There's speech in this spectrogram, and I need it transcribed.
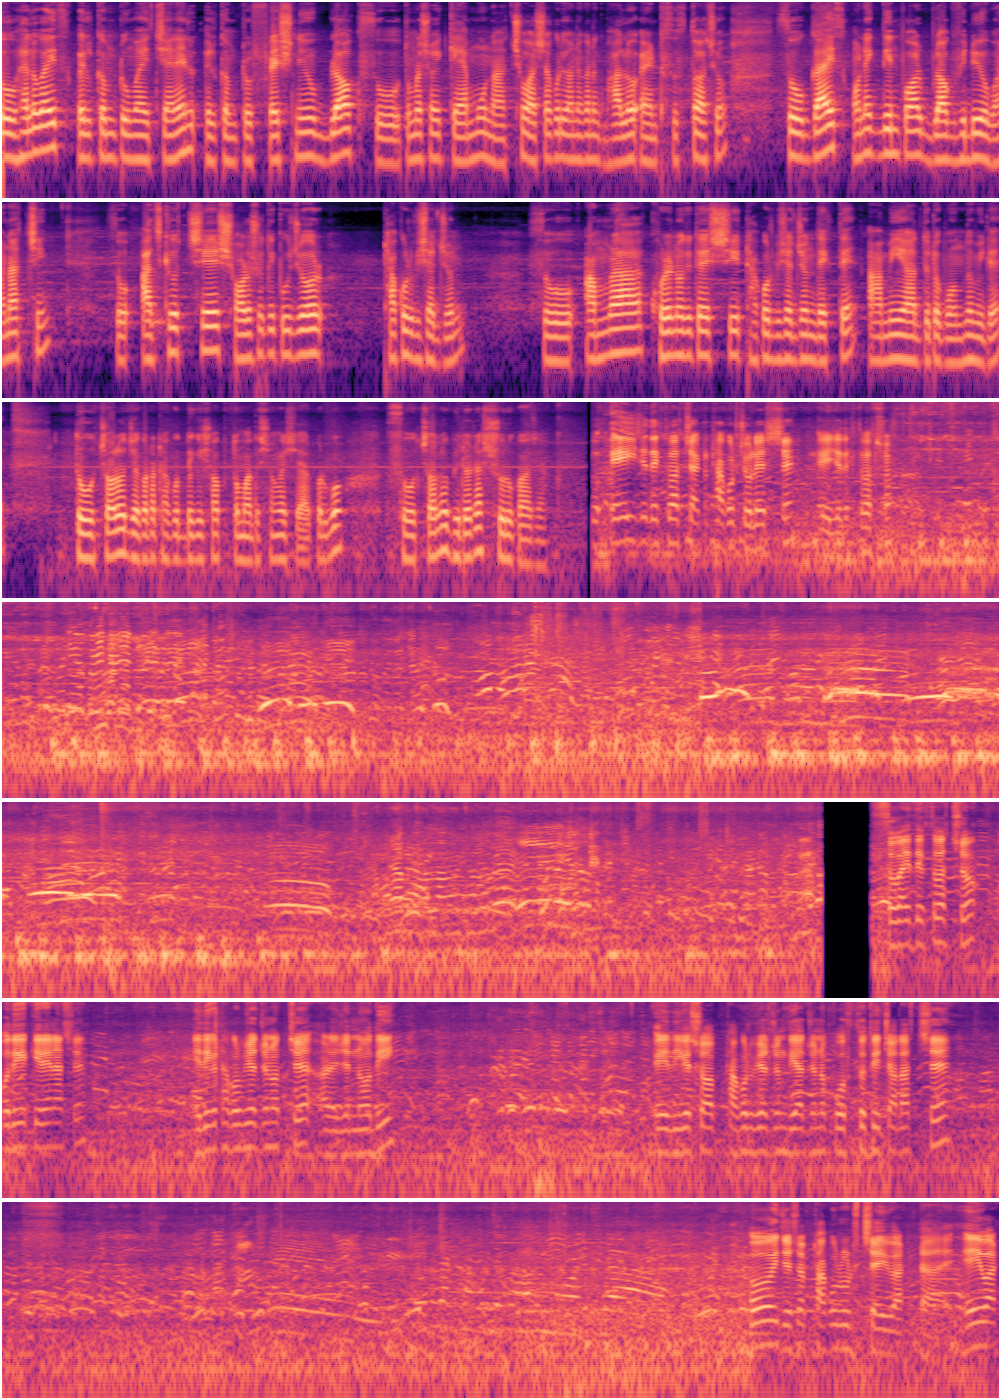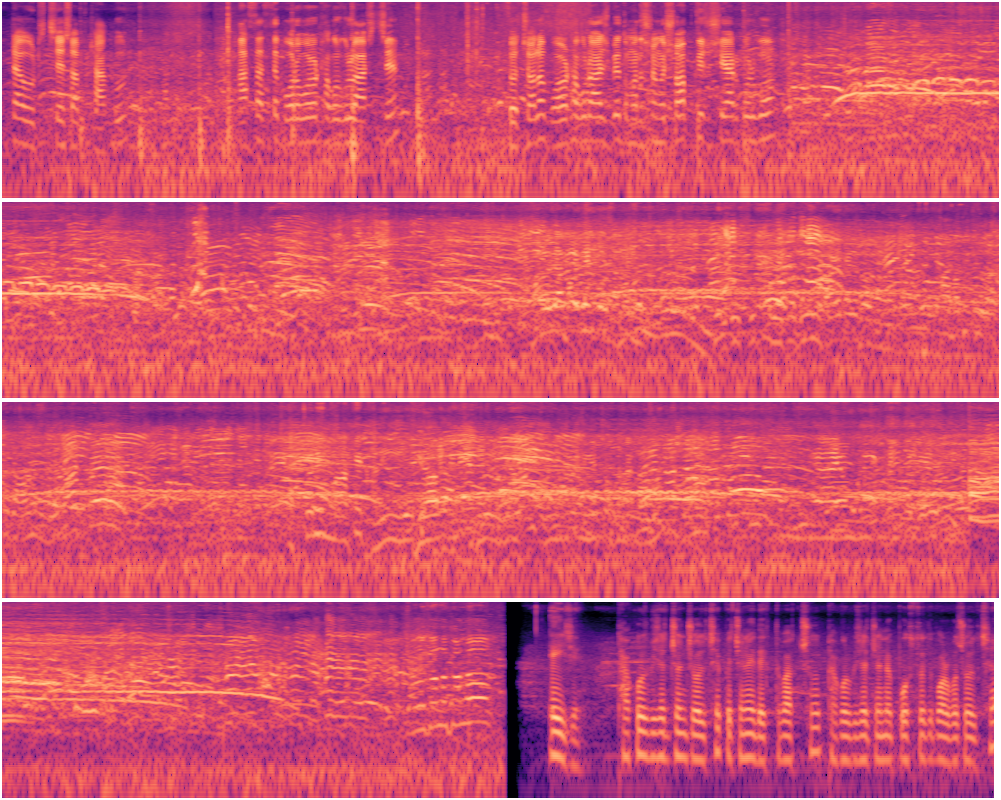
So hello guys welcome to my channel welcome to fresh new blog so তোমরা সবাই কেমন আছো? আশা করি অনেক অনেক ভালো অ্যান্ড সুস্থ আছো। সো গাইস অনেক দিন পর ব্লগ ভিডিও বানাচ্ছি। সো আজকে হচ্ছে সরস্বতী পুজোর ঠাকুর বিসর্জন। সো আমরা খোড়ে নদীতে এসেছি ঠাকুর বিসর্জন দেখতে, আমি আর দুটো বন্ধু মিলে। তো, চলো যে কটা ঠাকুর দেখি, সব তোমাদের সঙ্গে শেয়ার করব। সো চলো ভিডিওটা শুরু করা যাক। তো, এই যে দেখতে পাচ্ছ, একটা ঠাকুর চলে এসছে। এই যে দেখতে পাচ্ছ। গাইজ দেখতে পাচ্ছ, ওদিকে কেরেন আছে। এদিকে ঠাকুর বিসর্জন হচ্ছে, আর এই যে নদী। এইদিকে সব ঠাকুর বিসর্জন দেওয়ার জন্য প্রস্তুতি চালাচ্ছে। ওই যে সব ঠাকুর উঠছে এই বারটায়। এই বারটা উঠছে সব ঠাকুর। আস্তে আস্তে বড় বড় ঠাকুরগুলো আসছে। তো চলো, বড় ঠাকুর আসবে, তোমাদের সঙ্গে সব কিছু শেয়ার করব। মাকে এই যে ঠাকুর বিসর্জন চলছে পেছনেই দেখতে পাচ্ছ ঠাকুর বিসর্জনের প্রস্তুতি পর্ব চলছে।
